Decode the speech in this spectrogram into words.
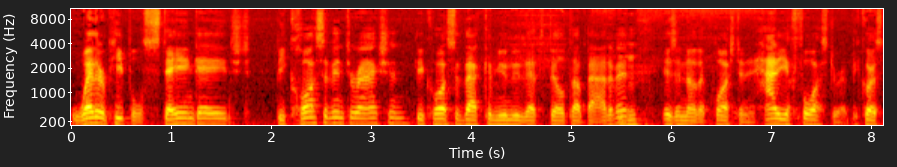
whether people stay engaged because of interaction, because of that community that's built up out of it, is Mm-hmm. another question. And how do you foster it? Because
